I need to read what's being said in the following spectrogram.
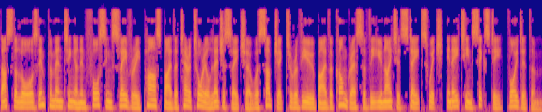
thus the laws implementing and enforcing slavery passed by the territorial legislature were subject to review by the Congress of the United States which, in 1860, voided them.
